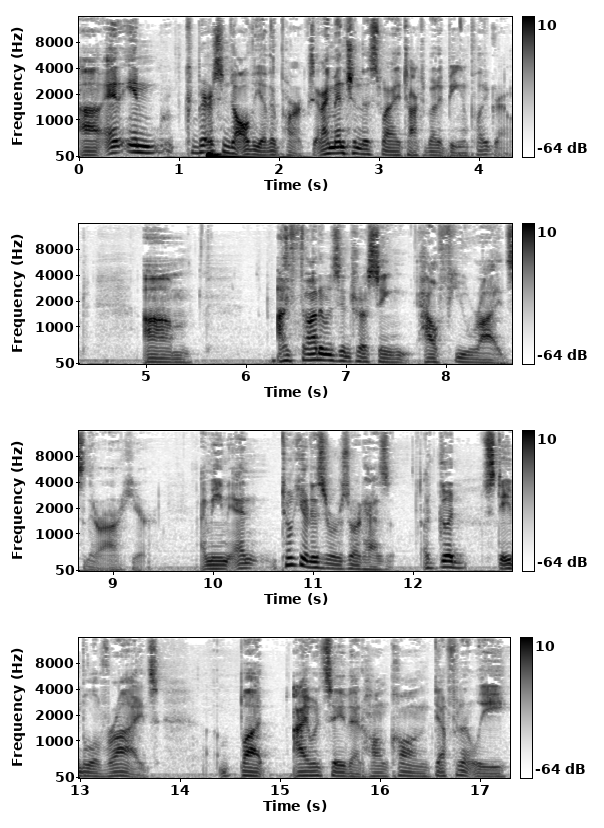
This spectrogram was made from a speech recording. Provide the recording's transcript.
uh, and in comparison to all the other parks, and I mentioned this when I talked about it being a playground, um, I thought it was interesting how few rides there are here. I mean, and Tokyo Disney Resort has a good stable of rides, but I would say that Hong Kong definitely,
